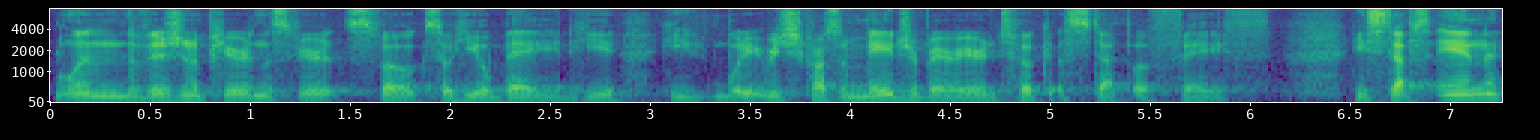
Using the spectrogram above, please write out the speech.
when the vision appeared and the Spirit spoke, so he obeyed. He, he reached across a major barrier and took a step of faith. He steps in,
